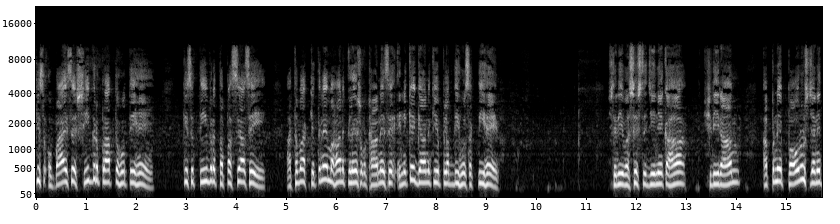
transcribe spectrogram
किस उपाय से शीघ्र प्राप्त होते हैं? किस तीव्र तपस्या से अथवा कितने महान क्लेश उठाने से इनके ज्ञान की उपलब्धि हो सकती है? श्री वशिष्ठ जी ने कहा श्री राम अपने पौरुष जनित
